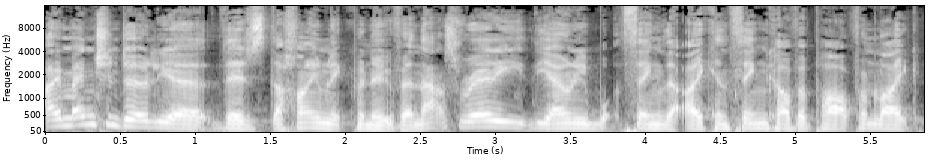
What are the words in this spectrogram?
I mentioned earlier there's the Heimlich maneuver, and that's really the only thing that I can think of apart from like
